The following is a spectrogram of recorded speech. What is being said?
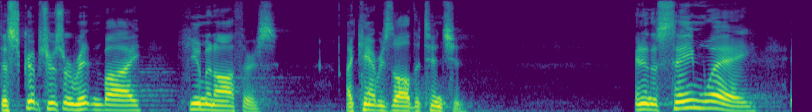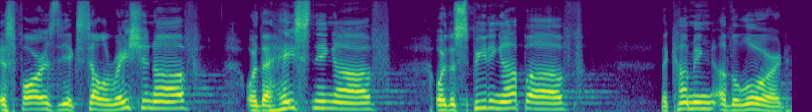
The scriptures were written by human authors. I can't resolve the tension. And in the same way, as far as the acceleration of, or the hastening of, or the speeding up of the coming of the Lord,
